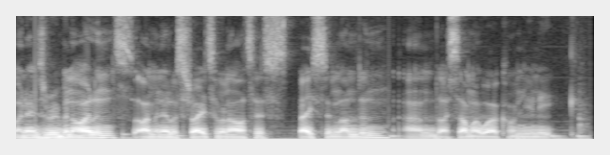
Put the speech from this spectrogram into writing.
My name is Ruben Ireland. I'm an illustrator and artist based in London and I sell my work on JUNIQE.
